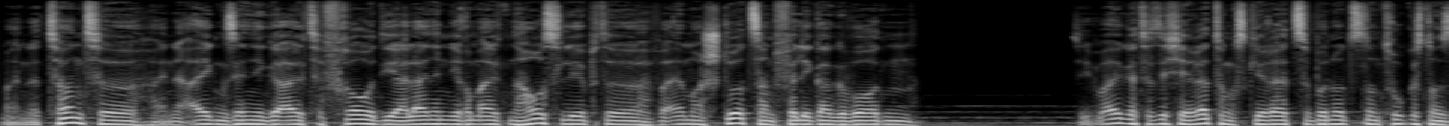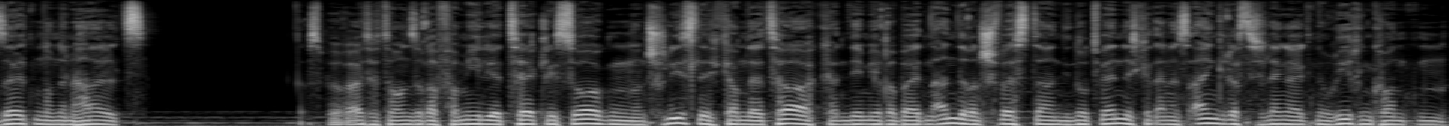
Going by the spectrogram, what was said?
Meine Tante, eine eigensinnige alte Frau, die allein in ihrem alten Haus lebte, war immer sturzanfälliger geworden. Sie weigerte sich ihr Rettungsgerät zu benutzen und trug es nur selten um den Hals. Das bereitete unserer Familie täglich Sorgen und schließlich kam der Tag, an dem ihre beiden anderen Schwestern die Notwendigkeit eines Eingriffs nicht länger ignorieren konnten.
